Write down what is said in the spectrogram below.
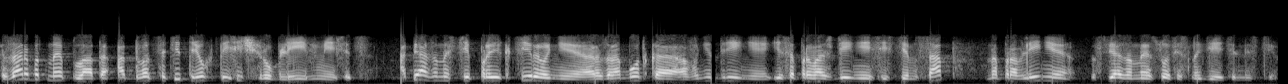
Заработная плата от 23 тысяч рублей в месяц. Обязанности проектирования, разработка, внедрения и сопровождения систем SAP, направление, связанное с офисной деятельностью.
